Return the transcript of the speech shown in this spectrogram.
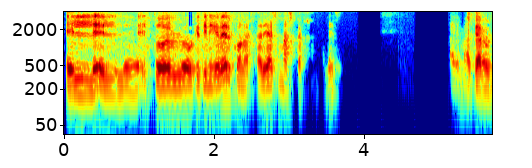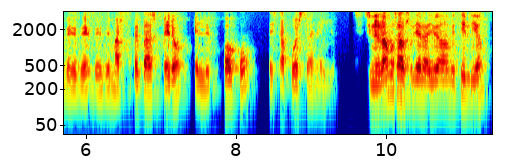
el, eh, todo lo que tiene que ver con las tareas más personales además de, de, más facetas, pero el foco está puesto en ello. Si nos vamos a auxiliar de ayuda a domicilio,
